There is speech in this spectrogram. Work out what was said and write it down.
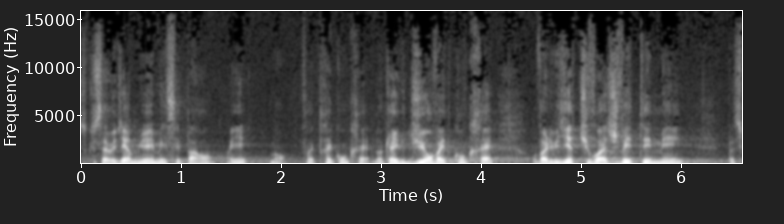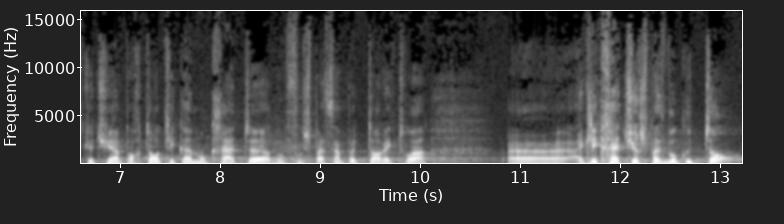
ce que ça veut dire mieux aimer ses parents. voyez? Bon, il faut être très concret. Donc avec Dieu, on va être concret. On va lui dire, tu vois, je vais t'aimer parce que tu es important, tu es quand même mon créateur, donc il faut que je passe un peu de temps avec toi. Euh, avec les créatures, je passe beaucoup de temps.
